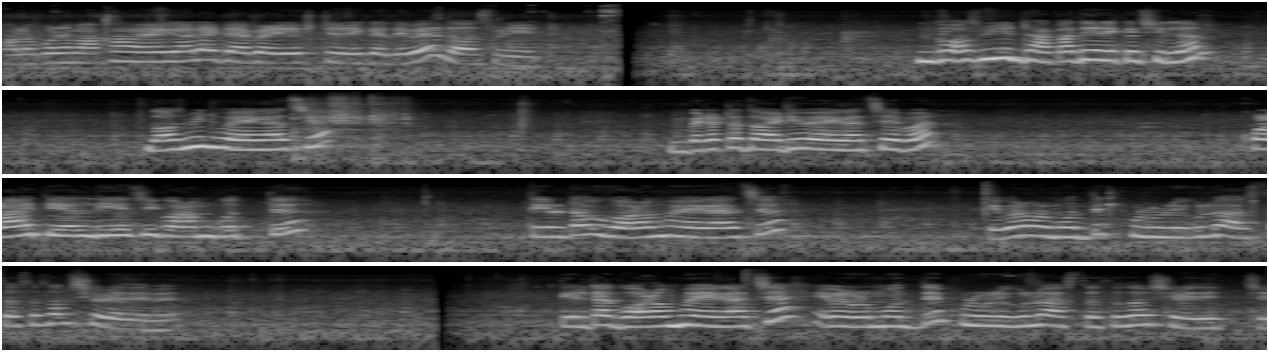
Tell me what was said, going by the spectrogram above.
ভালো করে মাখা হয়ে গেলে এটা এবার রেস্টে রেখে দেবে দশ মিনিট। দশ মিনিট ঢাকা দিয়ে রেখেছিলাম। দশ মিনিট হয়ে গেছে। বেটারটা তৈরি হয়ে গেছে এবার। কড়াই তেল দিয়েছি গরম করতে। তেলটাও গরম হয়ে গেছে। এবার ওর মধ্যে ফুলুরিগুলো আস্তে আস্তে সব ছেড়ে দেবে। তেলটা গরম হয়ে গেছে, এবার ওর মধ্যে ফুলুরিগুলো আস্তে আস্তে সব ছেড়ে দিচ্ছে।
